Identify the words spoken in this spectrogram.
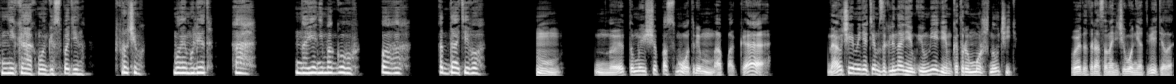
Никак, мой господин. Впрочем, мой амулет... А, но я не могу... А, отдать его. Хм, но это мы еще посмотрим, а пока... Научи меня тем заклинаниям и умениям, которым можешь научить. В этот раз она ничего не ответила,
